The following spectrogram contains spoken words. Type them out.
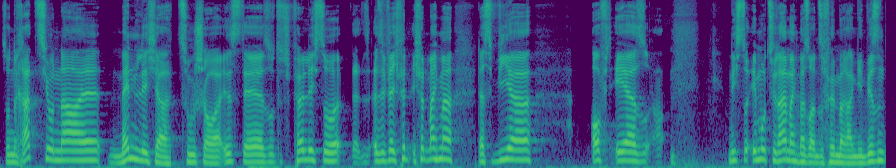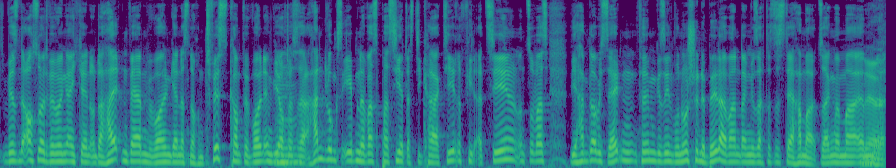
so ein rational männlicher Zuschauer ist, der so völlig so. Also, ich finde ich find manchmal, dass wir oft eher so nicht so emotional manchmal so an so Filme rangehen. Wir sind, wir sind auch so, wir wollen eigentlich gerne unterhalten werden, wir wollen gerne, dass noch ein Twist kommt, wir wollen irgendwie mhm. auch, dass der Handlungsebene was passiert, dass die Charaktere viel erzählen und sowas. Wir haben, glaube ich, selten einen Film gesehen, wo nur schöne Bilder waren und dann gesagt, das ist der Hammer. Sagen wir mal, ähm, ja.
